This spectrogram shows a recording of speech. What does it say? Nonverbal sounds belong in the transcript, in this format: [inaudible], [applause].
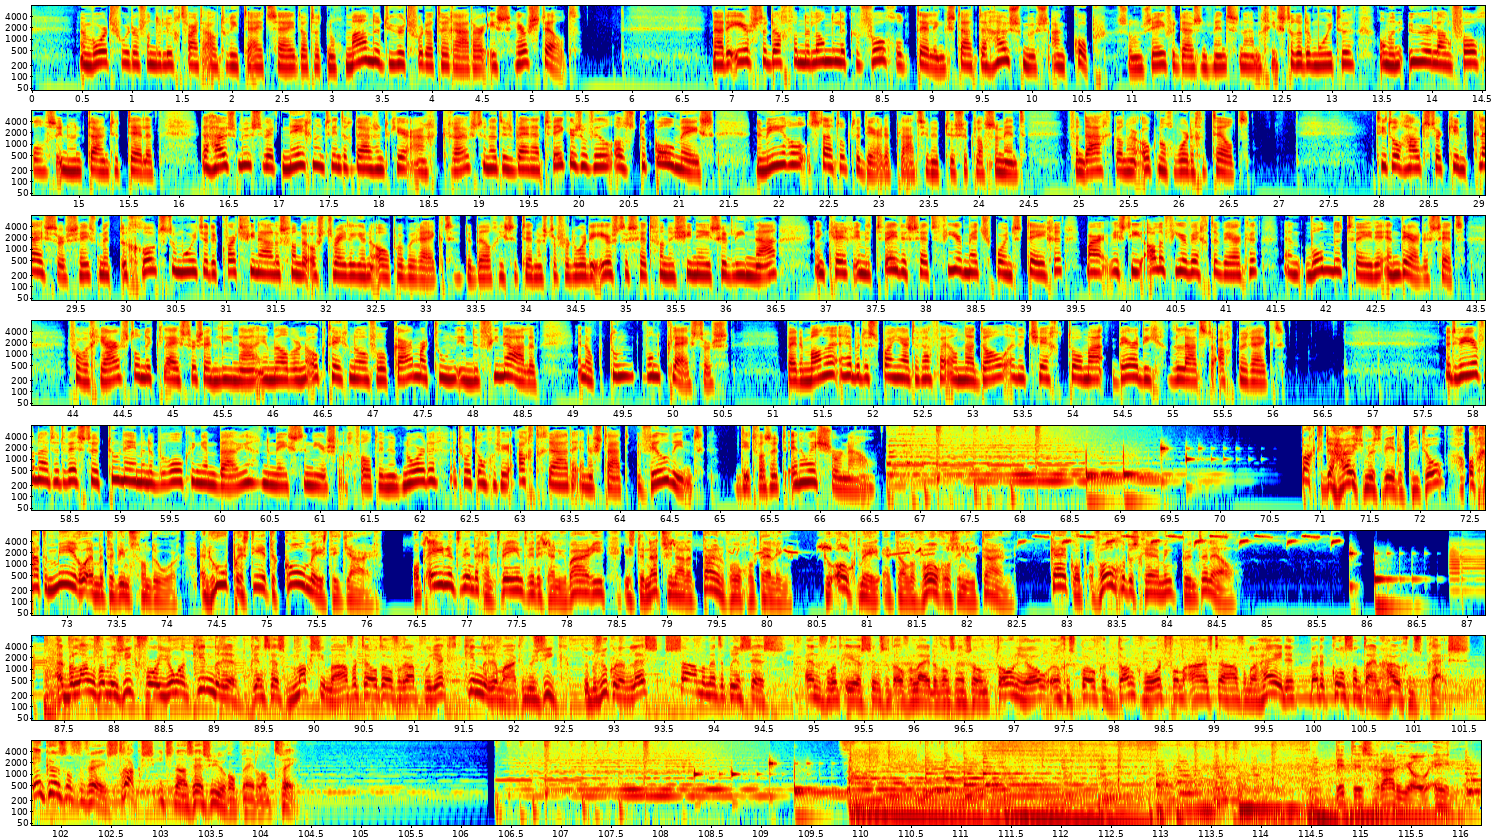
Een woordvoerder van de luchtvaartautoriteit zei dat het nog maanden duurt voordat de radar is hersteld. Na de eerste dag van de landelijke vogeltelling staat de huismus aan kop. Zo'n 7000 mensen namen gisteren de moeite om een uur lang vogels in hun tuin te tellen. De huismus werd 29.000 keer aangekruist en dat is bijna twee keer zoveel als de koolmees. De merel staat op de derde plaats in het tussenklassement. Vandaag kan er ook nog worden geteld. Titelhoudster Kim Kleisters heeft met de grootste moeite de kwartfinales van de Australian Open bereikt. De Belgische tennister verloor de eerste set van de Chinese Lina en kreeg in de tweede set vier matchpoints tegen, maar wist hij alle vier weg te werken en won de tweede en derde set. Vorig jaar stonden Kleisters en Lina in Melbourne ook tegenover elkaar, maar toen in de finale. En ook toen won Kleisters. Bij de mannen hebben de Spanjaard Rafael Nadal en de Tsjech Toma Berdych de laatste acht bereikt. Het weer vanuit het westen toenemende bewolking en buien. De meeste neerslag valt in het noorden. Het wordt ongeveer 8 graden en er staat veel wind. Dit was het NOS Journaal. Pakt de huismus weer de titel? Of gaat de merel er met de winst vandoor? En hoe presteert de koolmees dit jaar? Op 21 en 22 januari is de Nationale Tuinvogeltelling. Doe ook mee en tel de vogels in uw tuin. Kijk op vogelbescherming.nl het belang van muziek voor jonge kinderen. Prinses Maxima vertelt over haar project Kinderen maken muziek. We bezoeken een les samen met de prinses. En voor het eerst sinds het overlijden van zijn zoon Tonio... een gesproken dankwoord van AFTH van der Heijden... bij de Constantijn Huygensprijs. In Kunst of TV, straks iets na 6 uur op Nederland 2. Dit is Radio 1.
